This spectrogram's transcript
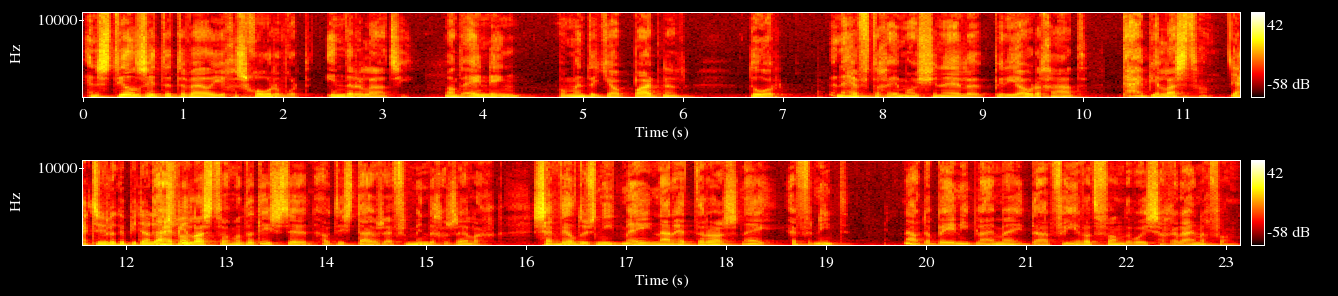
en stilzitten terwijl je geschoren wordt in de relatie? Want één ding, op het moment dat jouw partner door een heftige emotionele periode gaat, daar heb je last van. Ja, tuurlijk heb je daar Daar last heb van. je last van, want het is, eh, nou, het is thuis even minder gezellig. Zij wil dus niet mee naar het terras. Nee, even niet. Nou, daar ben je niet blij mee. Daar vind je wat van, daar word je zagrijnig van.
